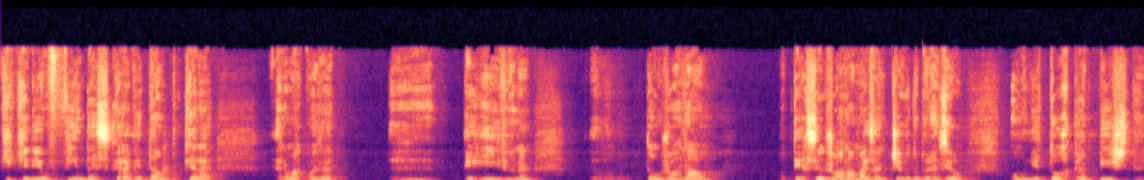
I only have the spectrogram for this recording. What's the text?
que queria o fim da escravidão, porque era, era uma coisa é, terrível. Né? Tem um jornal, o terceiro jornal mais antigo do Brasil, o Monitor Campista,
